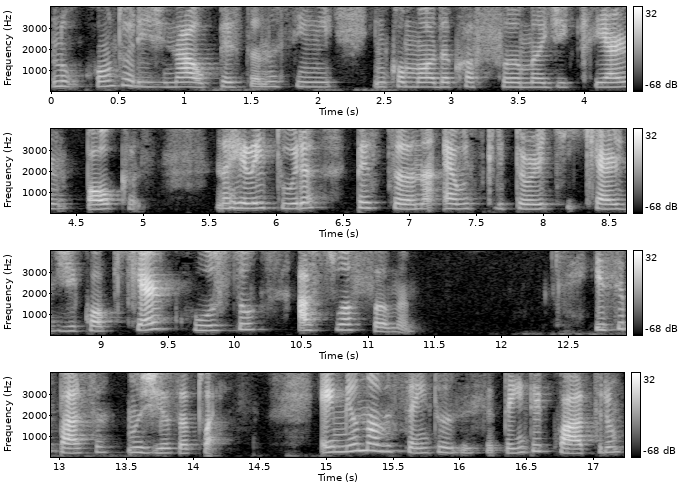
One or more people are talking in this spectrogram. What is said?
no conto original, Pestana se incomoda com a fama de criar polcas. Na releitura, Pestana é um escritor que quer de qualquer custo a sua fama. E se passa nos dias atuais. Em 1974,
